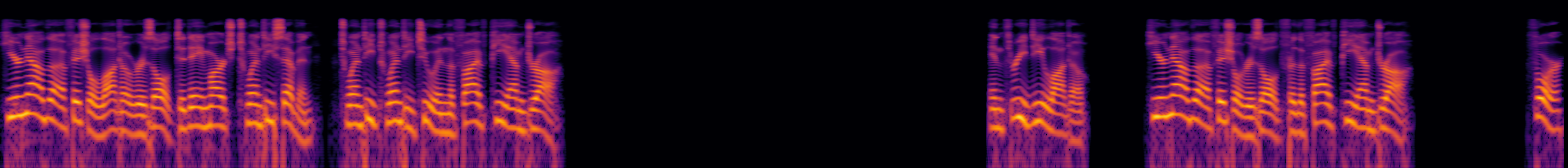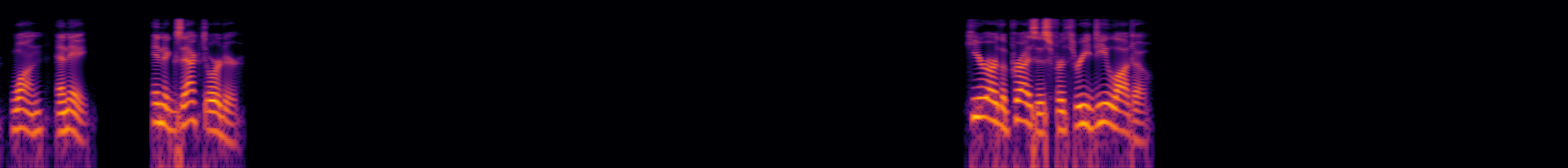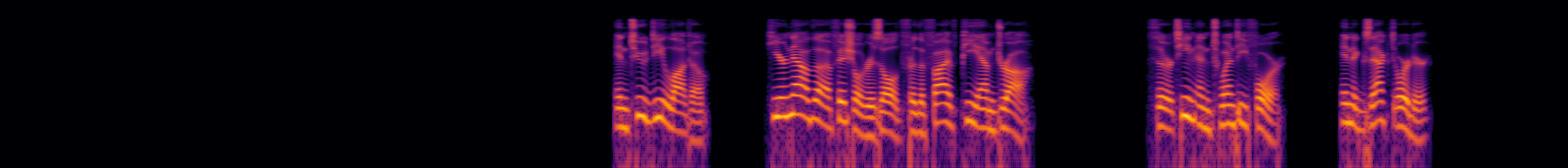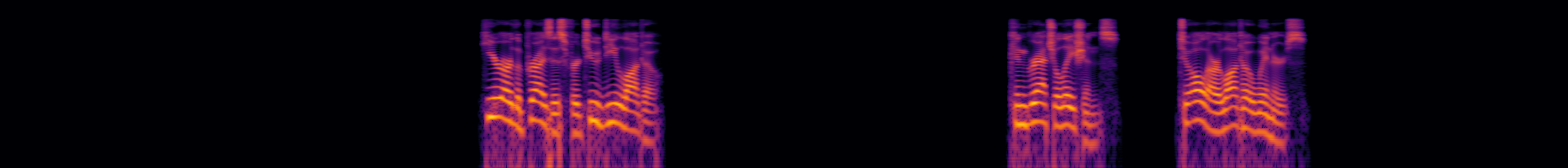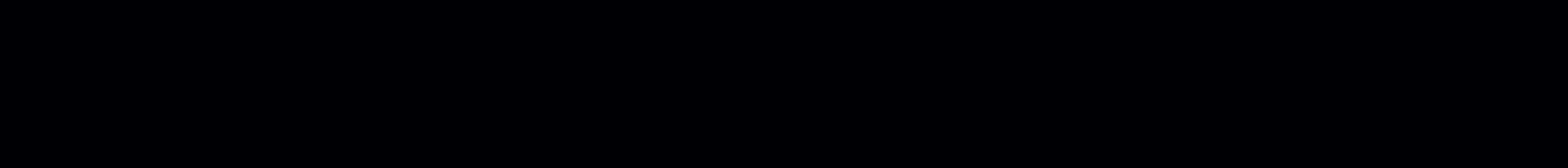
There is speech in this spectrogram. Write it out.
Here now the official lotto result today March 27, 2022 in the 5 p.m. draw. In 3D Lotto. Here now the official result for the 5 p.m. draw. 4, 1, and 8. In exact order. Here are the prizes for 3D Lotto. In 2D Lotto. Here now the official result for the 5 p.m. draw. 13 and 24. In exact order. Here are the prizes for 2D Lotto. Congratulations to all our Lotto winners.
